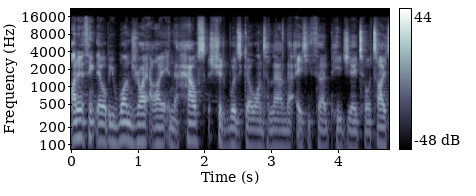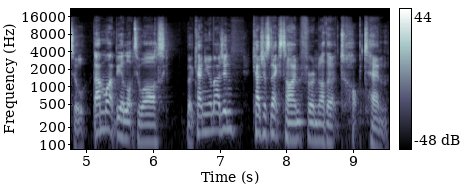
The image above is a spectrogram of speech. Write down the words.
I don't think there will be one dry eye in the house should Woods go on to land that 83rd PGA Tour title. That might be a lot to ask, but can you imagine? Catch us next time for another top 10.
